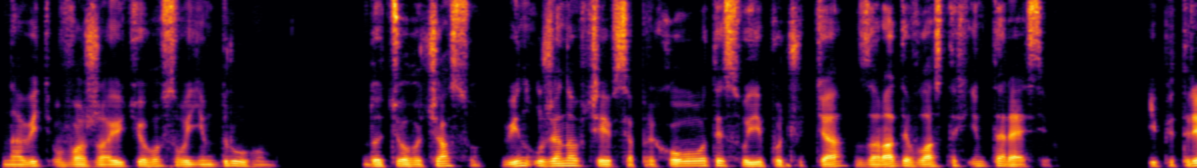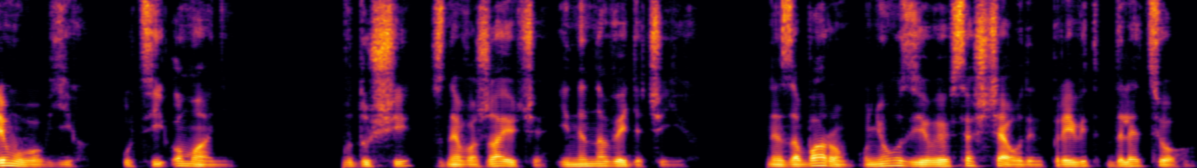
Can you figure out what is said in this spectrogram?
навіть вважають його своїм другом. До цього часу він уже навчився приховувати свої почуття заради власних інтересів і підтримував їх у цій омані, в душі зневажаючи і ненавидячи їх. Незабаром у нього з'явився ще один привід для цього.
